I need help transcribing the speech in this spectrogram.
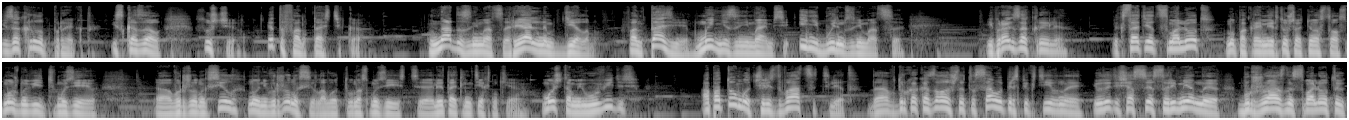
И закрыл этот проект. И сказал, слушайте, это фантастика. Надо заниматься реальным делом. Фантазиями мы не занимаемся и не будем заниматься. И проект закрыли. И, кстати, этот самолет, ну, по крайней мере, то, что от него осталось, можно увидеть в музее э, вооруженных сил. Ну, не вооруженных сил, а вот у нас музей есть э, летательной техники. Можете там его увидеть. А потом вот через 20 лет, да, вдруг оказалось, что это самое перспективное. И вот эти сейчас все современные буржуазные самолеты,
